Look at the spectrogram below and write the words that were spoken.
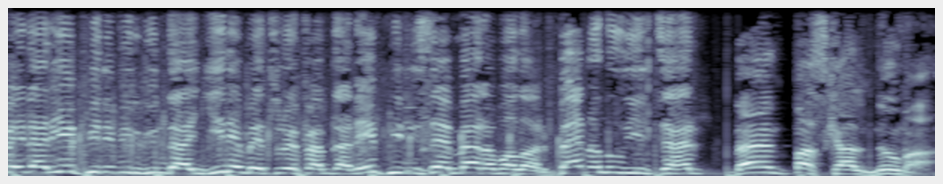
beyler yepyeni bir günden yine Metro FM'den hepinize merhabalar. Ben Anıl İlter. Ben Pascal Numa.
